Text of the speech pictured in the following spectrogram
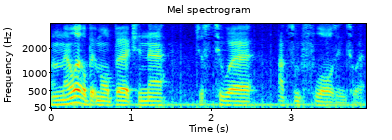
And a little bit more birch in there just to uh, add some flaws into it.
